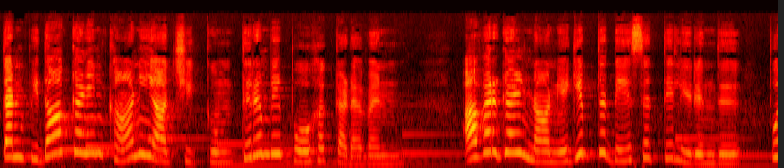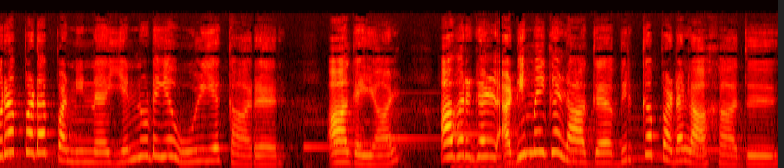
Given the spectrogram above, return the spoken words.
தன் பிதாக்களின் காணியாட்சிக்கும் திரும்பி போக கடவன். அவர்கள் நான் எகிப்து தேசத்தில் இருந்து புறப்பட பண்ணின என்னுடைய ஊழியக்காரர். ஆகையால் அவர்கள் அடிமைகளாக விற்கப்படலாகாது.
